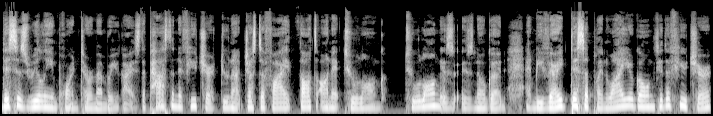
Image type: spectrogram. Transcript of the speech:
this is really important to remember, you guys. The past and the future do not justify thoughts on it too long. Too long is, is no good. And be very disciplined while you're going to the future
